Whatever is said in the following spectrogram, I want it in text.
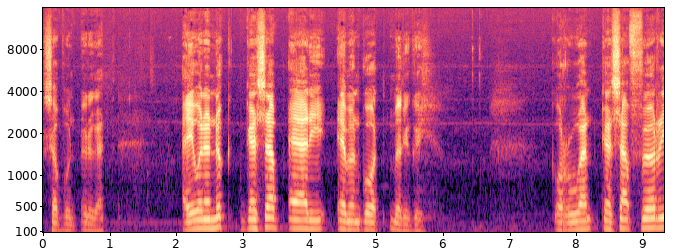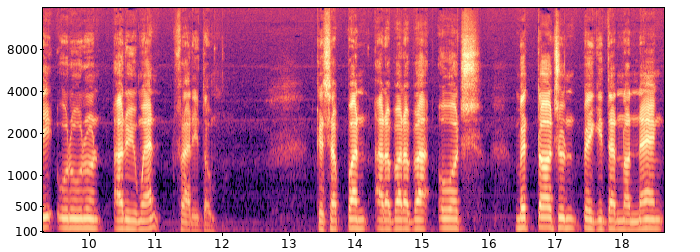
Sapun urugat. nuk gasap eri emen god mörügüy. oruan kesa feri urunun aryuman faritom. Kesapan arabaraba ots mettajun pegitan nonnang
